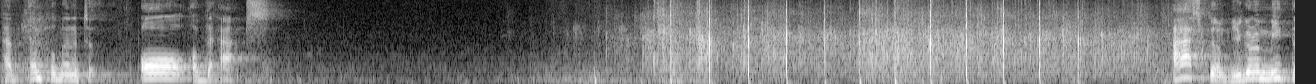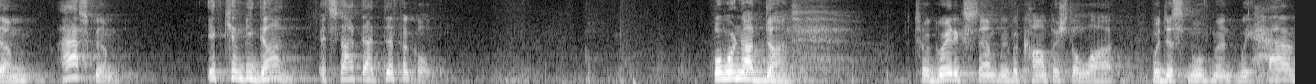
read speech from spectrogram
have implemented all of the apps. Ask them. You're going to meet them. Ask them. It can be done. It's not that difficult. But we're not done. To a great extent, we've accomplished a lot. With this movement, we have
